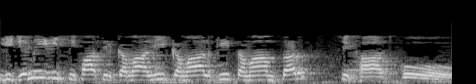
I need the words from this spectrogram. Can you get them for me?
لجمیع صفات الکمالی، کمال کی تمام تر صفات کو۔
